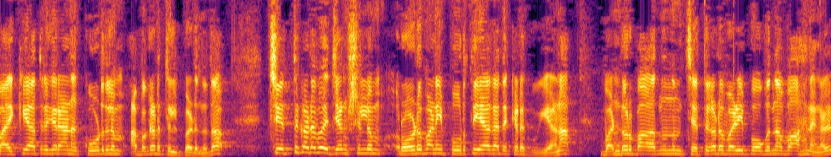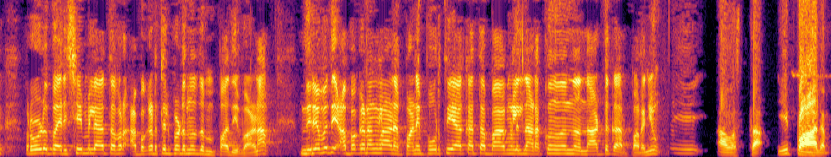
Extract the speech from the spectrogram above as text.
ബൈക്ക് യാത്രികരാണ് കൂടുതലും അപകടത്തിൽപ്പെടുന്നത്. ചെത്തുകടവ് ജംഗ്ഷനിലും റോഡ് പണി പൂർത്തിയാകാതെ കിടക്കുകയാണ്. വണ്ടൂർ ഭാഗത്തു നിന്നും ചെത്തുകടവ് വഴി പോകുന്ന വാഹനങ്ങൾ റോഡ് പരിചയമില്ലാത്തവർ അപകടത്തിൽപ്പെടുന്നതും പതിവാണ്. നിരവധി അപകടങ്ങളാണ് പണി പൂർത്തിയാക്കാത്ത ഭാഗങ്ങളിൽ നടക്കുന്നതെന്ന് നാട്ടുകാർ പറഞ്ഞു. ഈ അവസ്ഥ ഈ പാലം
